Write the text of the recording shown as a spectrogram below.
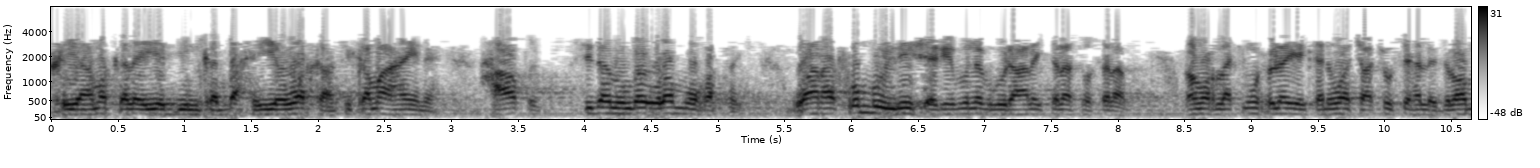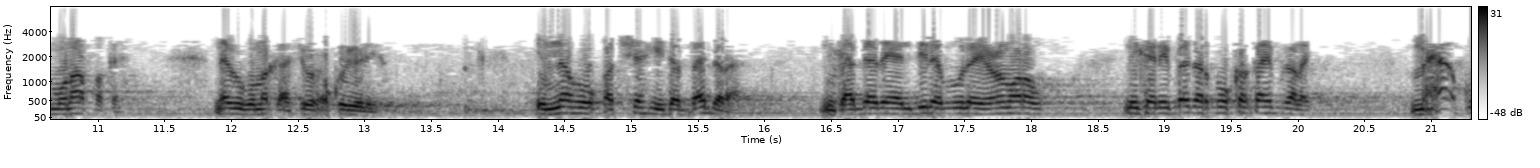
Khiyaamo kale iyo diinka bax iyo warkaasi kama ahayne. Xaatib sidanun bay ula muuqatay waana run buu idin sheegay buu nabigu yihi alayh salaatu wasalaam cumar laakin wuxuu leeyahay kani waa jaajuuse hala dilo waa munaafiqe nebigu markaasi wuxuu ku yihi inahu qad shahida badra ninkaa deedayan dila buu leeyahy cumarow ninkani beder buu ka qayb galay maxaa ku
